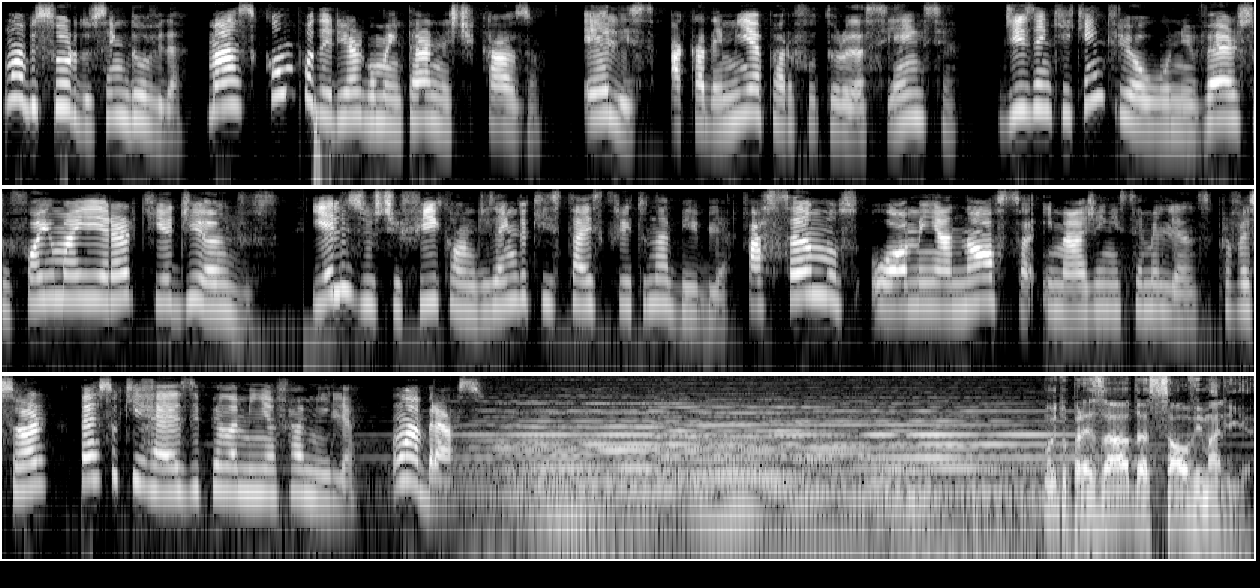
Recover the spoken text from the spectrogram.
Um absurdo, sem dúvida. Mas como poderia argumentar neste caso? Eles, Academia para o Futuro da Ciência, dizem que quem criou o universo foi uma hierarquia de anjos. E eles justificam dizendo que está escrito na Bíblia: Façamos o homem à nossa imagem e semelhança. Professor, peço que reze pela minha família. Um abraço. Muito prezada, salve Maria.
